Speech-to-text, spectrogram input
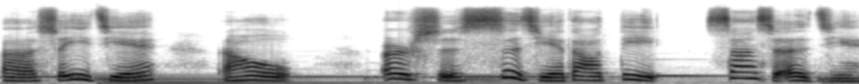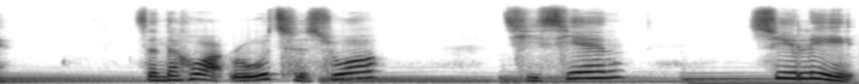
呃十一节，然后。二十四节到第三十二节，神的话如此说：起先，希利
